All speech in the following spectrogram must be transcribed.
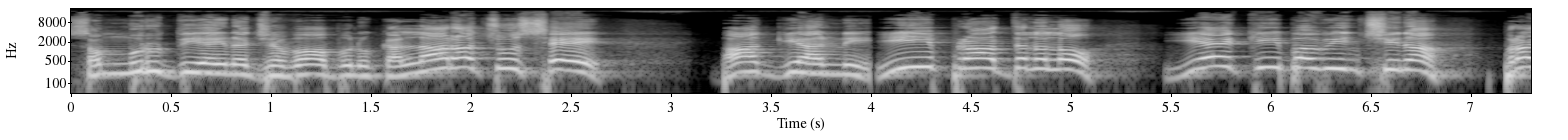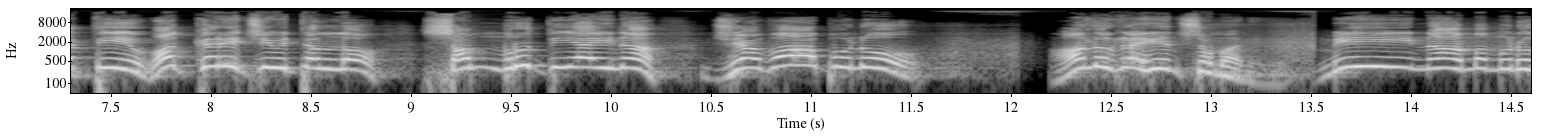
సమృద్ధి అయిన జవాబును కల్లారా చూసే భాగ్యాన్ని ఈ ప్రార్థనలో ఏకీభవించిన ప్రతి ఒక్కరి జీవితంలో సమృద్ధి అయిన జవాబును అనుగ్రహించమని మీ నామమును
